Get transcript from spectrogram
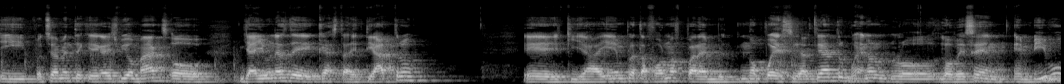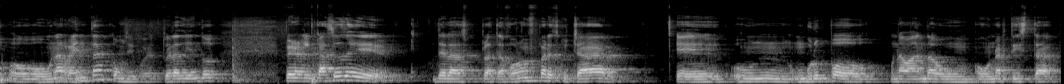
y próximamente que llega HBO Max, o ya hay unas de que hasta de teatro, eh, que ya hay en plataformas para, no puedes ir al teatro, bueno, lo, lo ves en, en, vivo, o una renta, como si estuvieras viendo, pero en el caso de, de las plataformas para escuchar eh, un, un, grupo, una banda o un, o un artista,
